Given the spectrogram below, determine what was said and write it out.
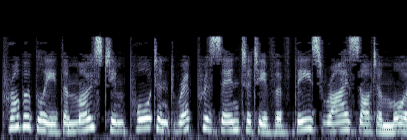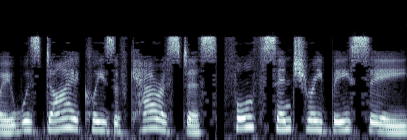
Probably the most important representative of these rhizotomoi was Diocles of Carystus 4th century BC.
